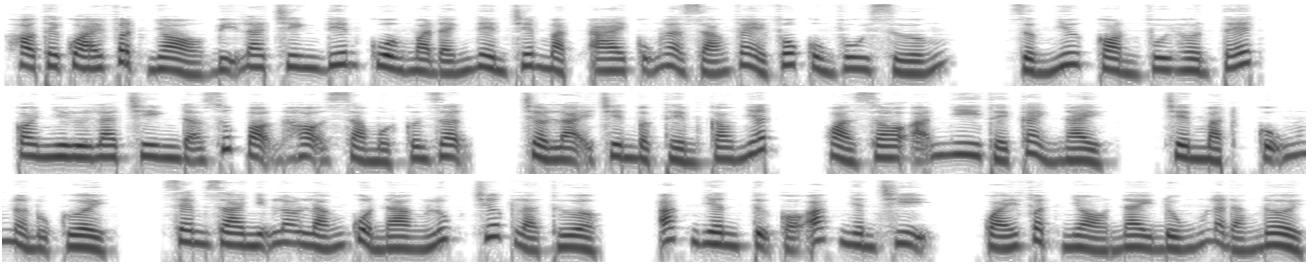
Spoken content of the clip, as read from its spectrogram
Họ thấy quái vật nhỏ bị La Trinh điên cuồng mà đánh nền trên mặt ai cũng là dáng vẻ vô cùng vui sướng, dường như còn vui hơn Tết, coi như La Trinh đã giúp bọn họ xả một cơn giận, trở lại trên bậc thềm cao nhất, hỏa do Án Nhi thấy cảnh này, trên mặt cũng nở nụ cười, xem ra những lo lắng của nàng lúc trước là thừa, ác nhân tự có ác nhân trị, quái vật nhỏ này đúng là đáng đời.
